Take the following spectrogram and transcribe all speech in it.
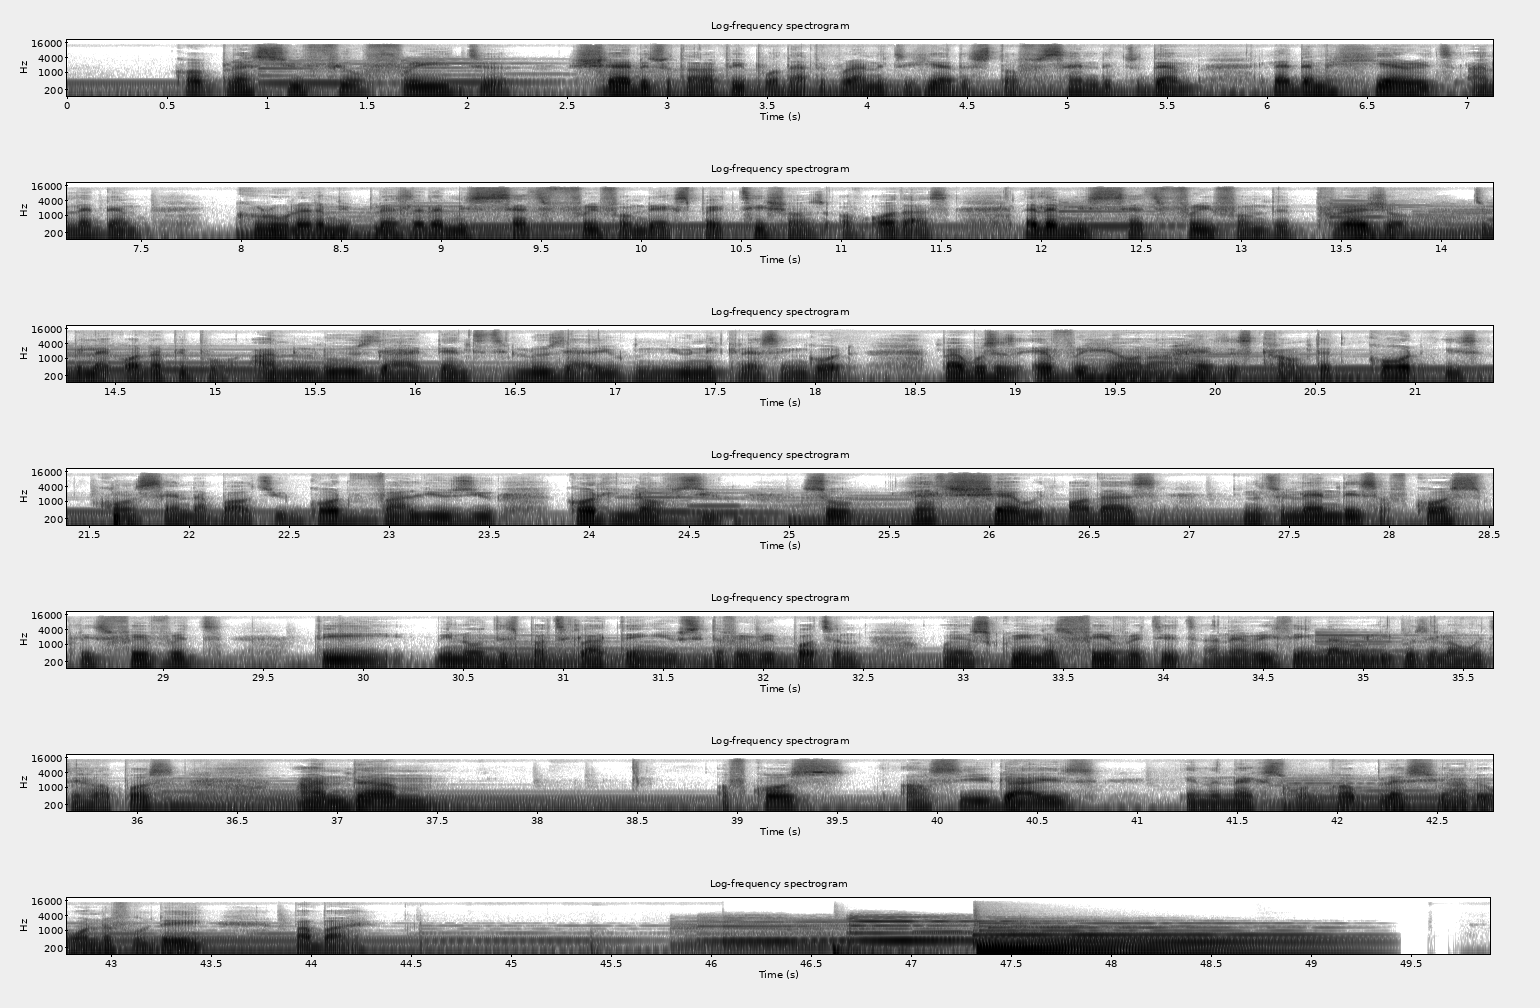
God bless you. Feel free to share this with other people. There are people that need to hear this stuff. Send it to them. Let them hear it and let them grow. Let them be blessed. Let them be set free from the expectations of others. Let them be set free from the pressure to be like other people and lose their identity, lose their uniqueness in God. Bible says every hair on our heads is counted. God is concerned about you. God values you. God loves you. So let's share with others. You know, to learn this, of course, please favorite the you know this particular thing. You see the favorite button on your screen. Just favorite it and everything that really goes along with to help us. And um, of course, I'll see you guys in the next one. God bless you. Have a wonderful day. Bye bye.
